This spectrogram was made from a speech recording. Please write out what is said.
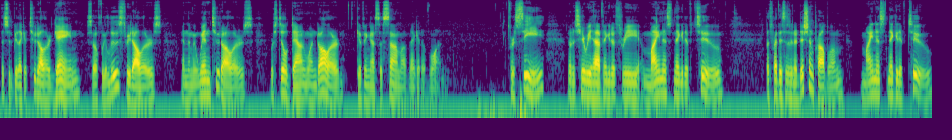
this would be like a $2 gain. So if we lose $3 and then we win $2, we're still down $1, giving us a sum of negative 1. For C, notice here we have negative 3 minus negative 2. Let's write this as an addition problem minus negative 2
